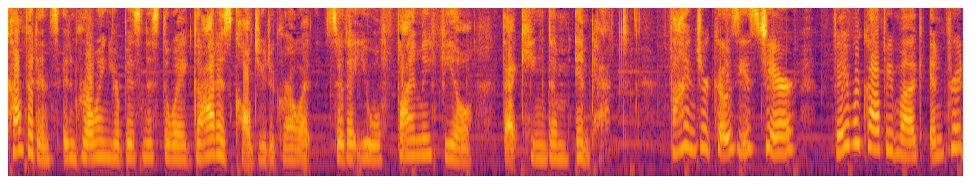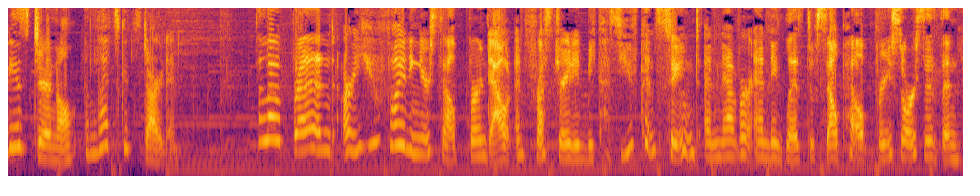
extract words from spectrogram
confidence in growing your business the way God has called you to grow it so that you will finally feel that kingdom impact. Find your coziest chair, favorite coffee mug, and prettiest journal, and let's get started. Hello, friend. Are you finding yourself burned out and frustrated because you've consumed a never ending list of self help resources and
